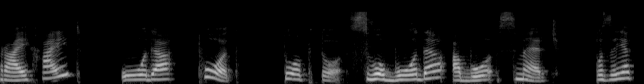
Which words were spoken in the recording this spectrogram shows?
Freiheit oder Tod, тобто свобода або смерть. Позаяк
